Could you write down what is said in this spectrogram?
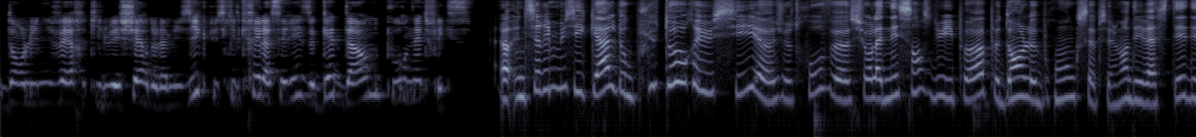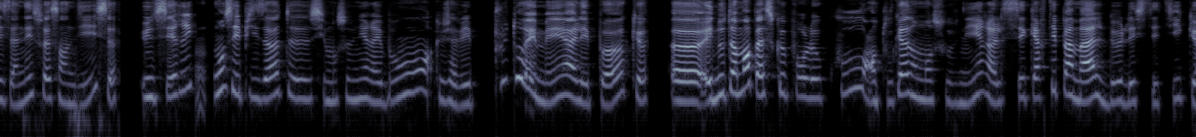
dans l'univers qui lui est cher de la musique, puisqu'il crée la série The Get Down pour Netflix. Alors, une série musicale, donc plutôt réussie, euh, je trouve, sur la naissance du hip-hop dans le Bronx absolument dévasté des années 70. Une série, 11 épisodes, si mon souvenir est bon, que j'avais plutôt aimé à l'époque. et notamment parce que pour le coup, en tout cas dans mon souvenir, elle s'écartait pas mal de l'esthétique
